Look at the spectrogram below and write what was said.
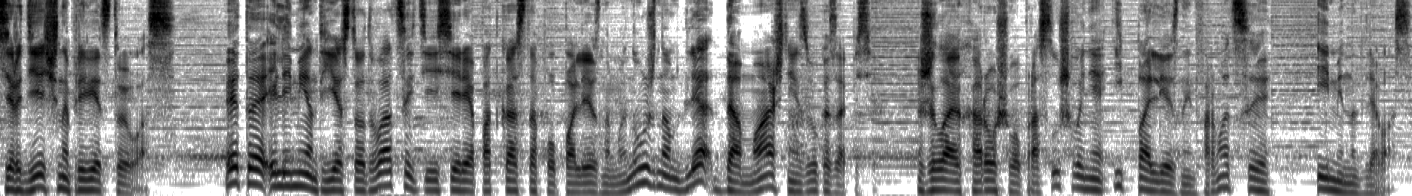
Сердечно приветствую вас. Это элемент Е120 и серия подкастов о полезном и нужном для домашней звукозаписи. Желаю хорошего прослушивания и полезной информации именно для вас.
